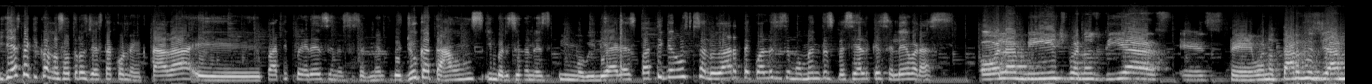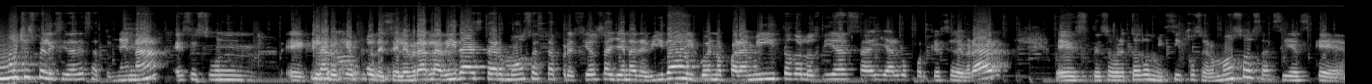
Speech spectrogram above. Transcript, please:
Y ya está aquí con nosotros, ya está conectada eh, Patti Pérez en nuestro segmento de Yucatowns, Inversiones Inmobiliarias. Patti, qué gusto saludarte. ¿Cuál es ese momento especial que celebras? Hola Mitch, buenos días. Este, bueno, tardes ya. Muchas felicidades a tu nena. Ese es un eh, claro ejemplo de celebrar la vida. Está hermosa, está preciosa, llena de vida. Y bueno, para mí todos los días hay algo por qué celebrar. Este, sobre todo mis hijos hermosos. Así es que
